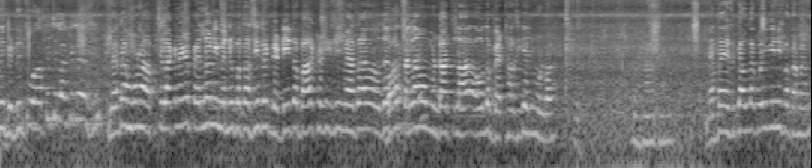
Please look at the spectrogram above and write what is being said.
ਨਹੀਂ ਗੱਡੀ ਤੂੰ ਆਪੇ ਚਲਾ ਕੇ ਲਿਆ ਸੀ? ਮੈਂ ਤਾਂ ਹੁਣ ਆਪ ਚਲਾ ਕੇ ਲੱਗਿਆ ਪਹਿਲਾਂ ਨਹੀਂ ਮੈਨੂੰ ਪਤਾ ਸੀ ਤੇ ਗੱਡੀ ਤਾਂ ਬਾਹਰ ਖੜੀ ਸੀ। ਮੈਂ ਤਾਂ ਉਹਦਾ ਪਹਿਲਾਂ ਉਹ ਮੁੰਡਾ ਚਲਾ ਉਹਦਾ ਬੈਠਾ ਸੀਗਾ ਜੀ ਮੁੰਡਾ। ਮੈਂ ਤਾਂ ਇਸ ਗੱਲ ਦਾ ਕੋਈ ਵੀ ਨਹੀਂ ਪਤਾ ਮੈਨੂੰ।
